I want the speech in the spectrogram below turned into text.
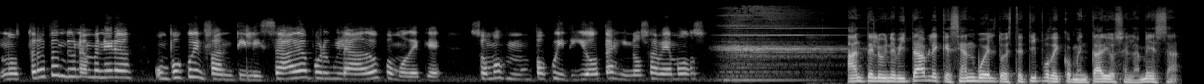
Nos tratan de una manera un poco infantilizada por un lado, como de que somos un poco idiotas y no sabemos... Ante lo inevitable que se han vuelto este tipo de comentarios en la mesa,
